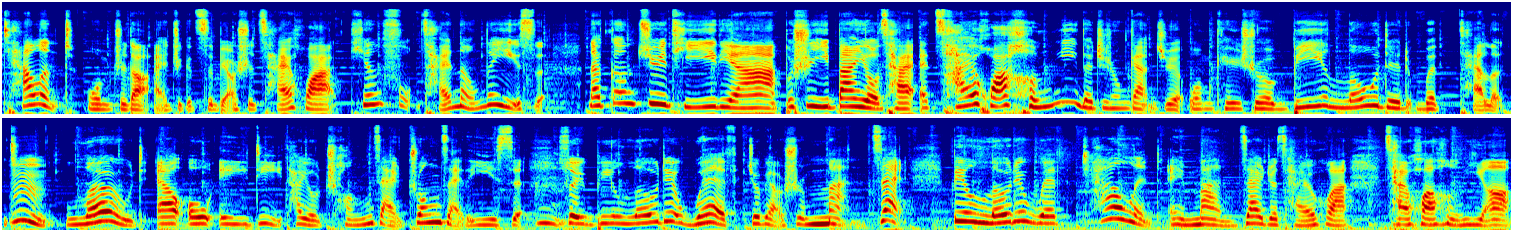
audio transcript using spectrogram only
，talent，我们知道，哎，这个词表示才华、天赋、才能的意思。那更具体一点啊，不是一般有才，哎，才华横溢的这种感觉，我们可以说 be loaded with talent。嗯，load，l o a d，它有承载、装载的意思，嗯所以 be loaded with 就表示满载，be loaded with talent，哎，满载着才华，才华横溢啊。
